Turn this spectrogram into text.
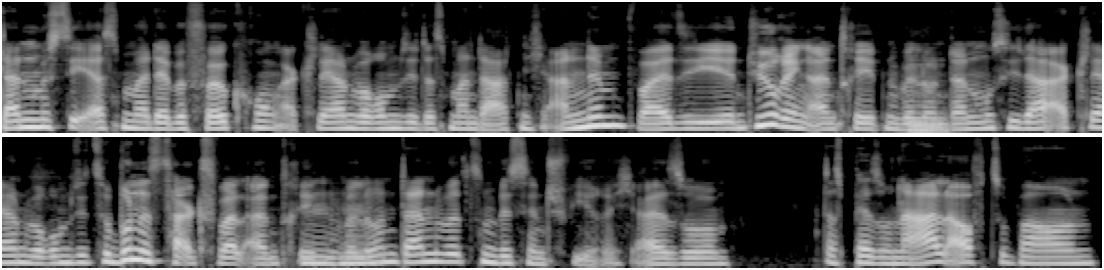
dann müsste sie erstmal der Bevölkerung erklären, warum sie das Mandat nicht annimmt, weil sie in Thüringen antreten will. Mhm. Und dann muss sie da erklären, warum sie zur Bundestagswahl antreten mhm. will. Und dann wird es ein bisschen schwierig. Also das Personal aufzubauen,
